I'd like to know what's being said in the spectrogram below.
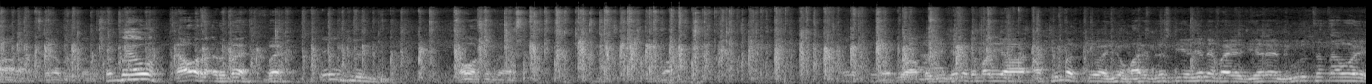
સંભાઈ આવો આવો ર- રભાઈ ભાઈ આવો સંભાઈ આવો વાહ. તો આ બધી છે ને તમારી આ કિંમત કહેવાય. જો મારી દ્રષ્ટિએ છે ને ભાઈ જ્યારે નિવૃત્ત થતા હોય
